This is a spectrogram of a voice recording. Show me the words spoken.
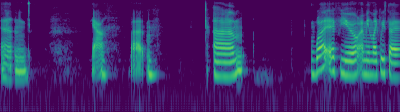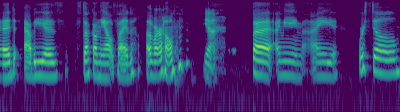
and yeah, but um, what if you? I mean, like we said, Abby is stuck on the outside of our home. Yeah. but I mean, I we're still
